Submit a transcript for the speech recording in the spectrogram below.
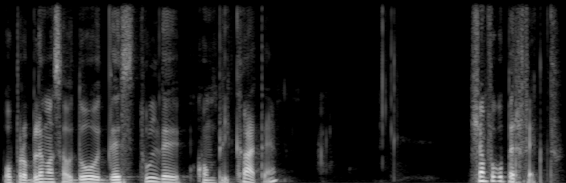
o problemă sau două destul de complicate și am făcut perfect.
